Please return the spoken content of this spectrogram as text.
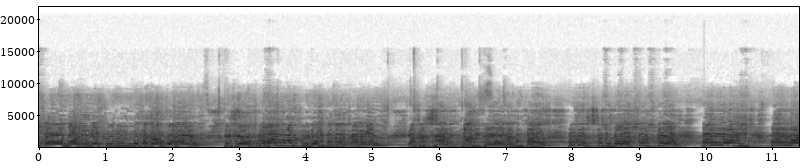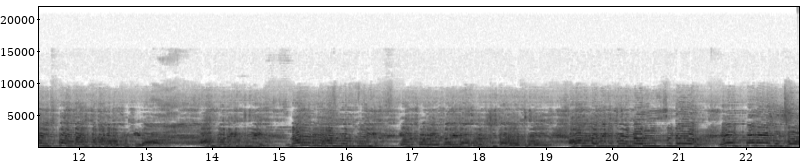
এত নারী নেতৃবৃন্দ থাকার পরে, দেশের প্রধানমন্ত্রী নারী থাকার পরে, এদেশের নারীদের অধিকার প্রতিষ্ঠিত তারা করতে পারলাই পারলাই পারলাই কথা বলেন ঠিকিরা আমরা দেখেছি, নারী প্রধানমন্ত্রী এরপরে নারীরা ধর্ষিত হয়েছে। আমরা দেখেছি স্পিকার এরপরে দেশে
